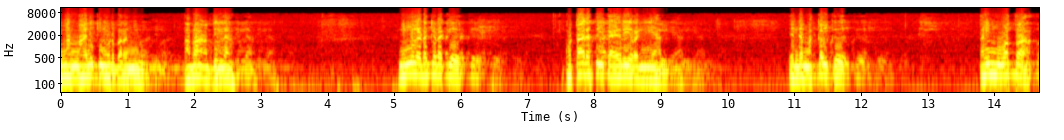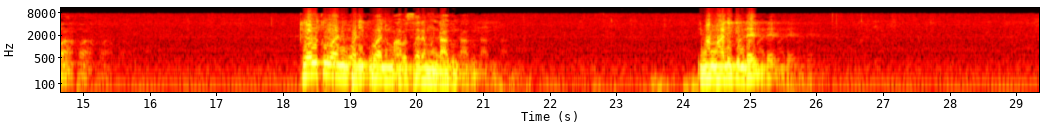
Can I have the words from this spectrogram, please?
ഇമാം മാലിക്കിനോട് പറഞ്ഞു അബ അബ്ദില്ല നിങ്ങൾ ഇടയ്ക്കിടയ്ക്ക് കൊട്ടാരത്തിൽ കയറിയിറങ്ങിയാൽ എന്റെ മക്കൾക്ക് അൽ മുവത്ത കേൾക്കുവാനും പഠിക്കുവാനും അവസരമുണ്ടാകും. ഇമാം മാലിക്കിന്റെ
